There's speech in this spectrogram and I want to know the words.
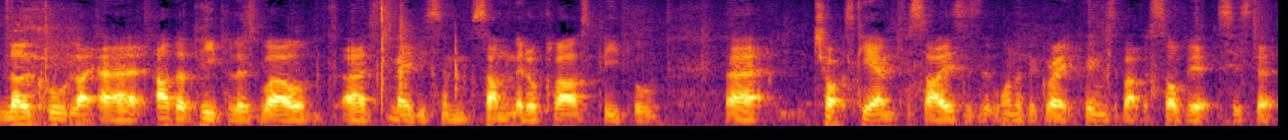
local, like uh, other people as well, uh, maybe some, some middle class people. Uh, Trotsky emphasizes that one of the great things about the Soviets is that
